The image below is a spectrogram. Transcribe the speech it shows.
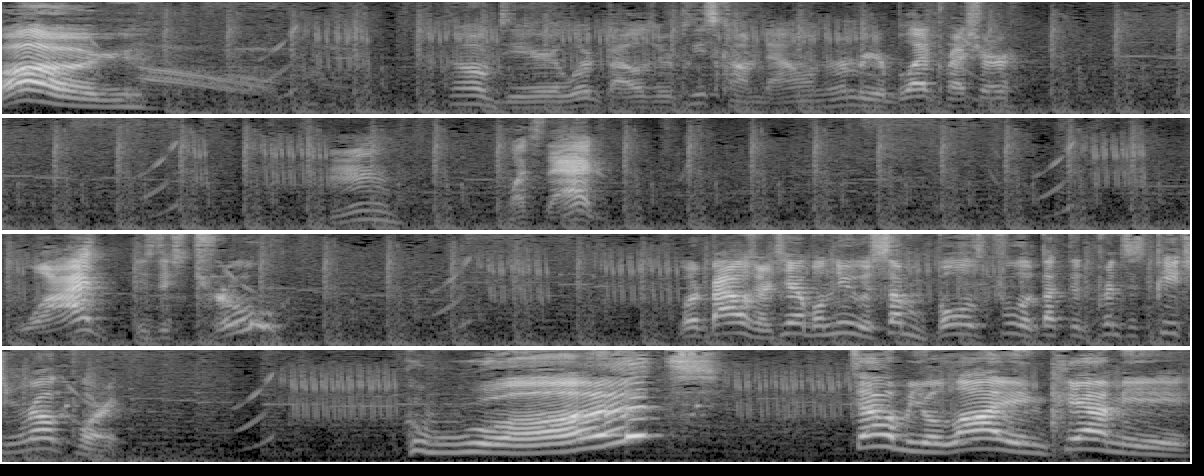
Ugh! Oh dear, Lord Bowser, please calm down. Remember your blood pressure. Hmm? What's that? What? Is this true? Lord Bowser, terrible news. Some bold fool abducted Princess Peach in Rogueport. What? Tell me you're lying, Kammy.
